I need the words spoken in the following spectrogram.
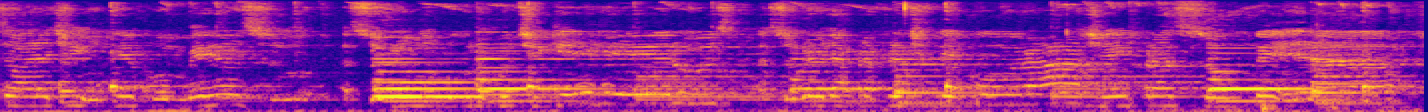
história de um recomeço. É sobre um novo grupo de guerreiros. É sobre olhar pra frente e ter coragem pra superar.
